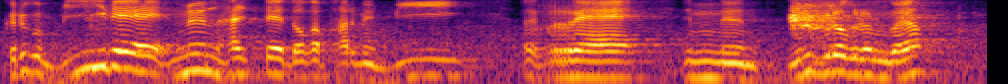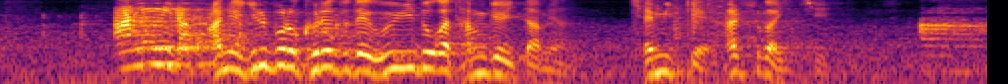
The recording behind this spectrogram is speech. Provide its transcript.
그리고 미래는 할 때 너가 발음이 미래는 일부러 그러는 거야? 아닙니다. 아니야, 일부러 그래도 내 의도가 담겨 있다면 재밌게 할 수가 있지. 아,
